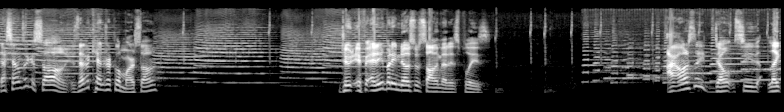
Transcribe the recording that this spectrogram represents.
That sounds like a song. Is that a Kendrick Lamar song? Dude, if anybody knows what song that is, please. I honestly don't see, like,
